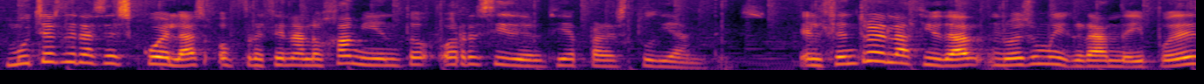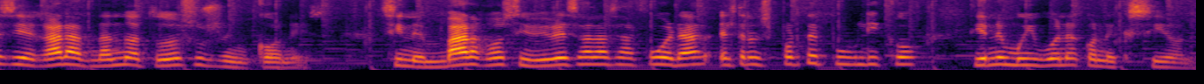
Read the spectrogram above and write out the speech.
Muchas de las escuelas ofrecen alojamiento o residencia para estudiantes. El centro de la ciudad no es muy grande y puedes llegar andando a todos sus rincones. Sin embargo, si vives a las afueras, el transporte público tiene muy buena conexión.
